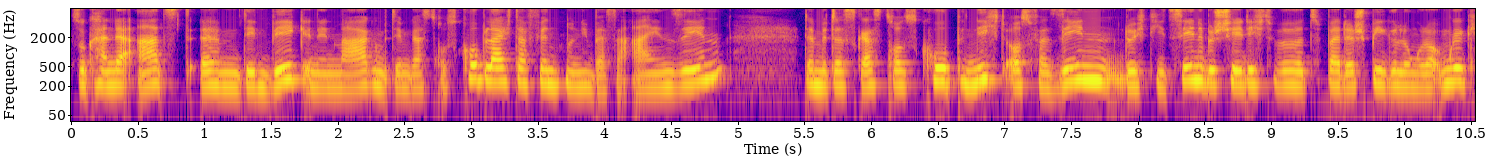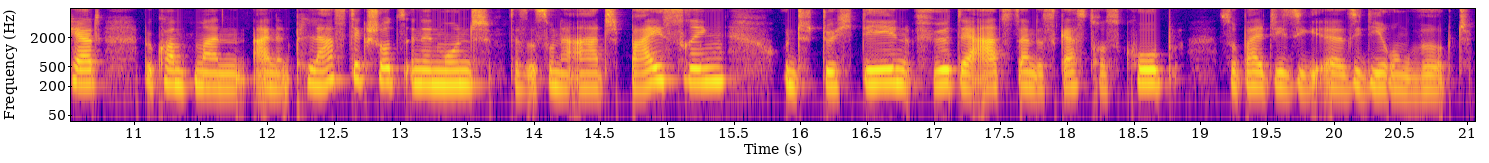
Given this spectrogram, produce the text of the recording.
So kann der Arzt ähm, den Weg in den Magen mit dem Gastroskop leichter finden und ihn besser einsehen. Damit das Gastroskop nicht aus Versehen durch die Zähne beschädigt wird bei der Spiegelung oder umgekehrt, bekommt man einen Plastikschutz in den Mund. Das ist so eine Art Beißring und durch den führt der Arzt dann das Gastroskop, sobald die äh, Sedierung wirkt.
